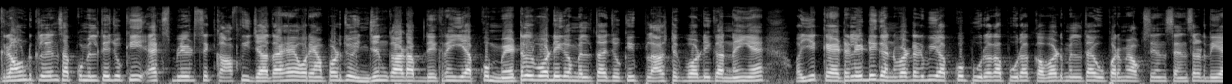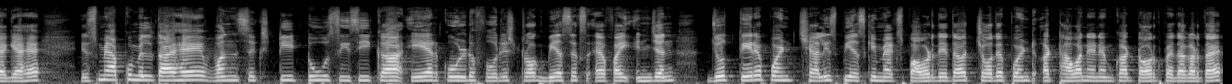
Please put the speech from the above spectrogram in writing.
ग्राउंड क्लियरेंस आपको मिलती है, जो कि एक्स ब्लेड से काफ़ी ज़्यादा है। और यहाँ पर जो इंजन गार्ड आप देख रहे हैं, ये आपको मेटल बॉडी का मिलता है, जो कि प्लास्टिक बॉडी का नहीं है। और ये कैटेलिटिक कन्वर्टर भी आपको पूरा का पूरा कवर्ड मिलता है। ऊपर में ऑक्सीजन सेंसर दिया गया है। इसमें आपको मिलता है 162 सीसी का air cooled four stroke B S engine जो 13.46 पीएस की मैक्स पावर देता है और चौदह पॉइंट का टॉर्क पैदा करता है।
